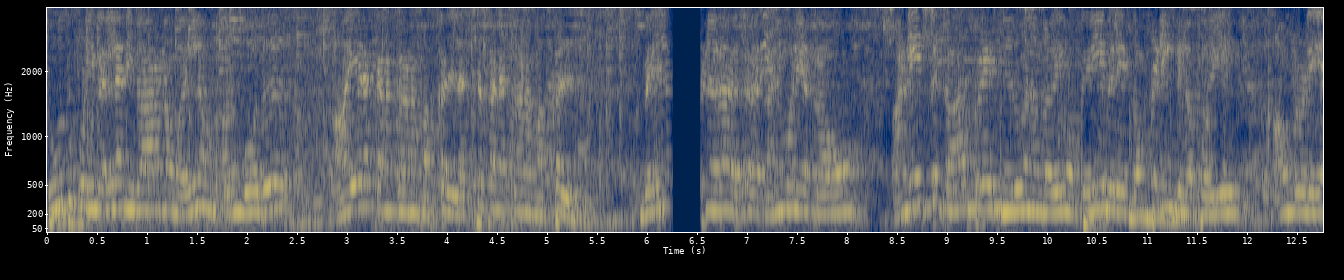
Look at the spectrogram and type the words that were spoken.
தூத்துக்குடி வெள்ள நிவாரணம் வெள்ளம் வரும்போது ஆயிரக்கணக்கான மக்கள் லட்சக்கணக்கான மக்கள் வெள்ள இருக்கிற கனிமொழி அக்காவும் அனைத்து கார்ப்பரேட் நிறுவனங்களையும் பெரிய பெரிய கம்பெனிங்கள போய் அவங்களுடைய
